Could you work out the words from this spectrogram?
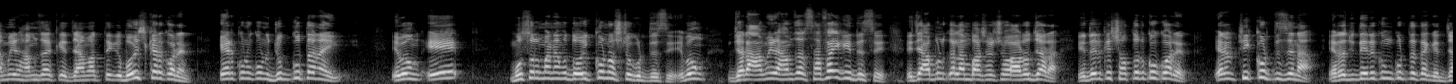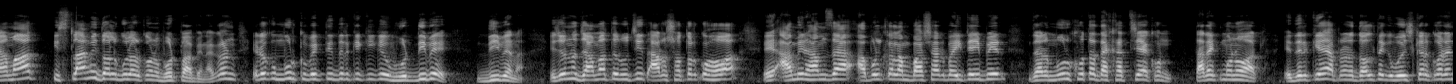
আমির হামজাকে জামাত থেকে বহিষ্কার করেন। এর কোনো কোনো যোগ্যতা নাই। এবং এ মুসলমানের মধ্যে ঐক্য নষ্ট করতেছে। এবং যারা আমির হামজার সাফাই খেতেছে এই যে আবুল কালাম বাসা সহ আরও যারা, এদেরকে সতর্ক করেন। এরা ঠিক করতেছে না। এরা যদি এরকম করতে থাকে, জামাত ইসলামী দলগুলোর কোনো ভোট পাবে না। কারণ এরকম মূর্খ ব্যক্তিদেরকে কি কেউ ভোট দিবে? দিবে না। এজন্য জামাতের উচিত আরও সতর্ক হওয়া। এ আমির হামজা, আবুল কালাম বাসার বা এই টাইপের যারা মূর্খতা দেখাচ্ছে এখন, তারেক মনোয়ার, এদেরকে আপনারা দল থেকে বহিষ্কার করেন,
